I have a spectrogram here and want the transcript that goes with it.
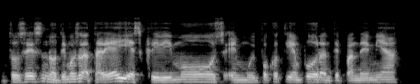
Entonces nos dimos la tarea y escribimos en muy poco tiempo durante pandemia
